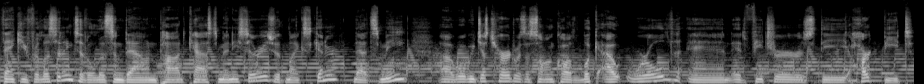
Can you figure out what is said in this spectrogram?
Thank you for listening to the Listen Down podcast miniseries with Mike Skinner. That's me. Uh, what we just heard was a song called Look Out World, and it features the heartbeat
